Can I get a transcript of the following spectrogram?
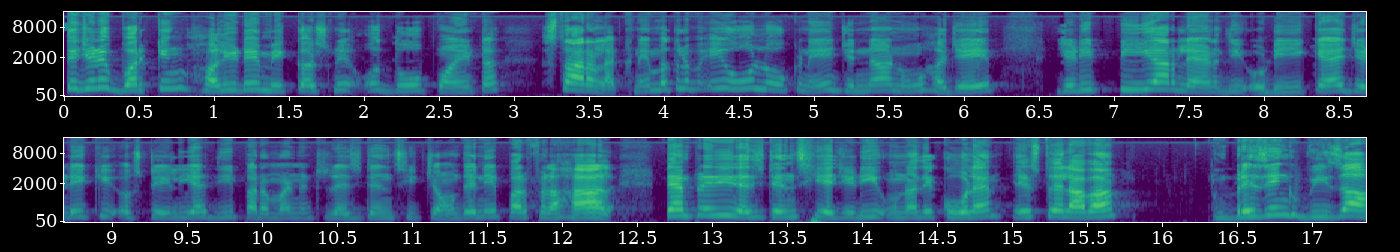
ਤੇ ਜਿਹੜੇ ਵਰਕਿੰਗ ਹੌਲੀਡੇ ਮੇਕਰਸ ਨੇ, ਉਹ 2.17 ਲੱਖ ਨੇ। ਮਤਲਬ ਇਹ ਉਹ ਲੋਕ ਨੇ ਜਿਨ੍ਹਾਂ ਨੂੰ ਹਜੇ ਜਿਹੜੀ ਪੀਆਰ ਲੈਣ ਦੀ ਉਡੀਕ ਹੈ, ਜਿਹੜੇ ਕਿ ਆਸਟ੍ਰੇਲੀਆ ਦੀ ਪਰਮਨੈਂਟ ਰੈਜ਼ੀਡੈਂਸੀ ਚਾਹੁੰਦੇ ਨੇ, ਪਰ ਫਿਲਹਾਲ ਟੈਂਪਰੇਰੀ ਰੈਜ਼ੀਡੈਂਸੀ ਹੈ ਜਿਹੜੀ ਉਹਨਾਂ ਦੇ ਕੋਲ ਹੈ। ਇਸ ਤੋਂ ਇਲਾਵਾ ਬ੍ਰਿਜ਼ਿੰਗ ਵੀਜ਼ਾ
